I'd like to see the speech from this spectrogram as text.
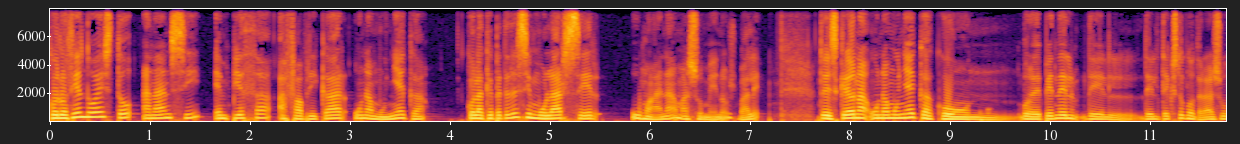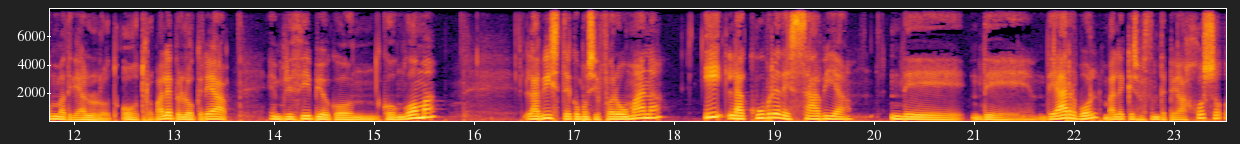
Conociendo esto, Anansi empieza a fabricar una muñeca con la que pretende simular ser humana, más o menos, ¿vale? Entonces crea una, muñeca con, bueno, depende del, texto, encontrarás un material o otro, ¿vale? Pero lo crea en principio con, goma, la viste como si fuera humana y la cubre de savia de, árbol, ¿vale? Que es bastante pegajoso,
